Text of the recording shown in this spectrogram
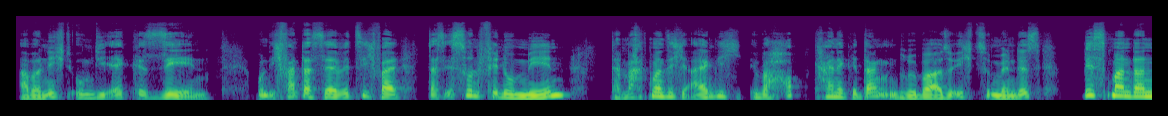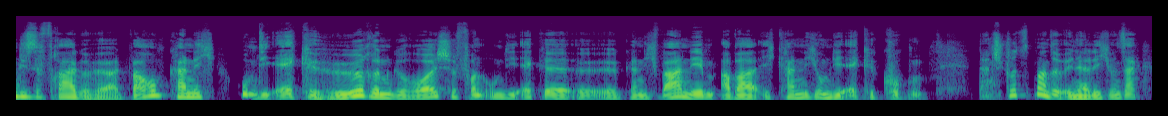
aber nicht um die Ecke sehen? Und ich fand das sehr witzig, weil das ist so ein Phänomen, da macht man sich eigentlich überhaupt keine Gedanken drüber, also ich zumindest, bis man dann diese Frage hört. Warum kann ich um die Ecke hören, Geräusche von um die Ecke äh, kann ich wahrnehmen, aber ich kann nicht um die Ecke gucken? Dann stutzt man so innerlich und sagt,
